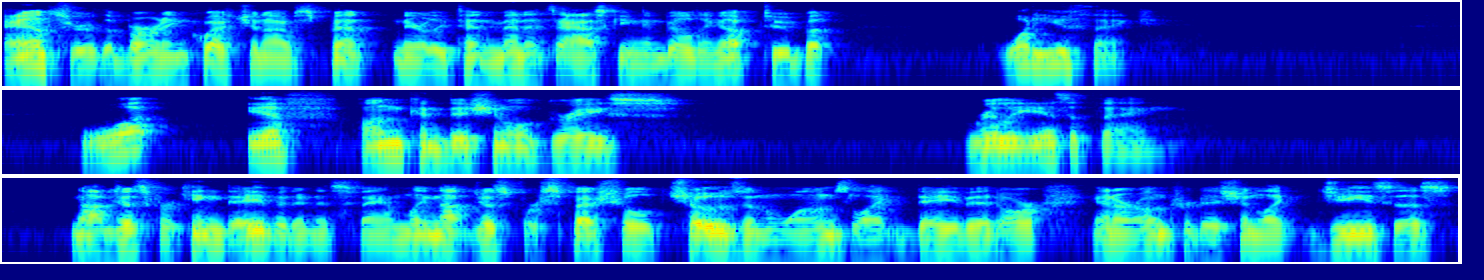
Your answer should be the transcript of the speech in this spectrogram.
answer the burning question I've spent nearly 10 minutes asking and building up to, but what do you think? What if unconditional grace really is a thing? Not just for King David and his family, not just for special chosen ones like David or in our own tradition like Jesus,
